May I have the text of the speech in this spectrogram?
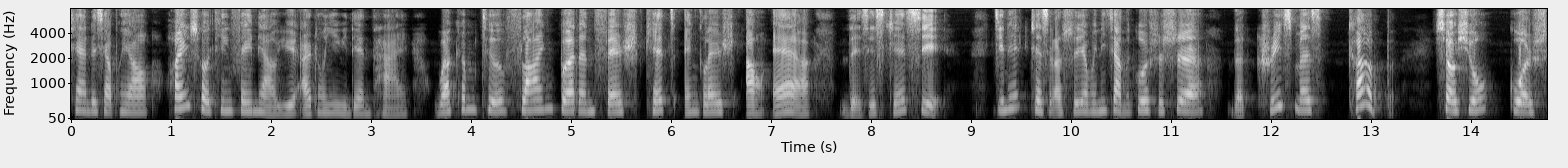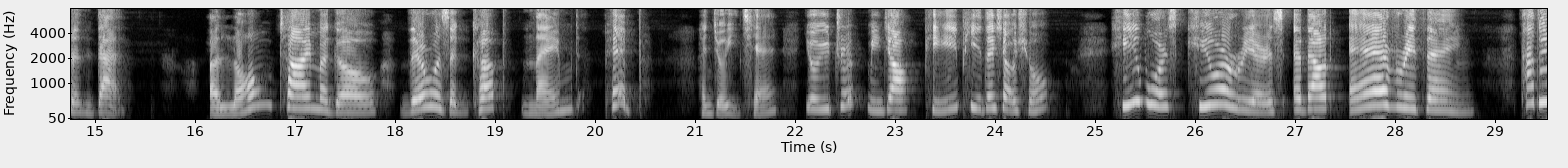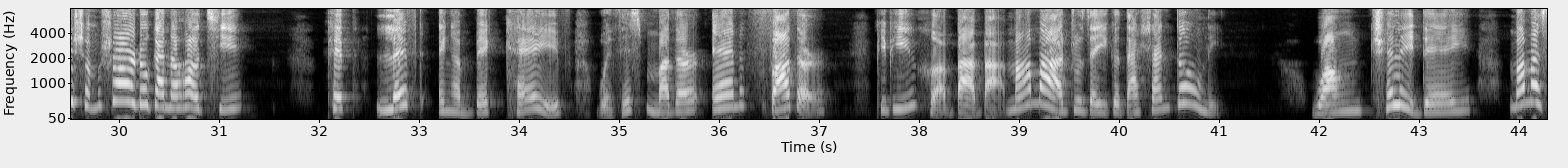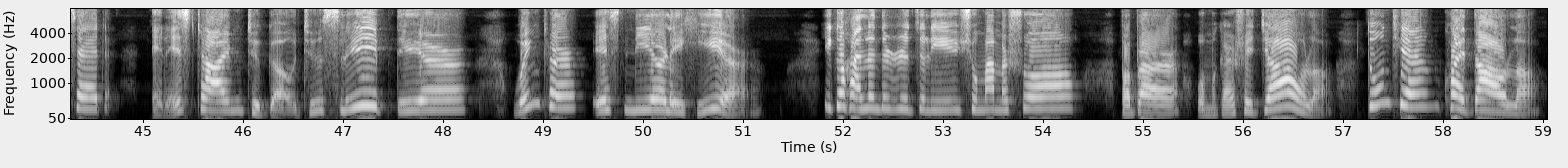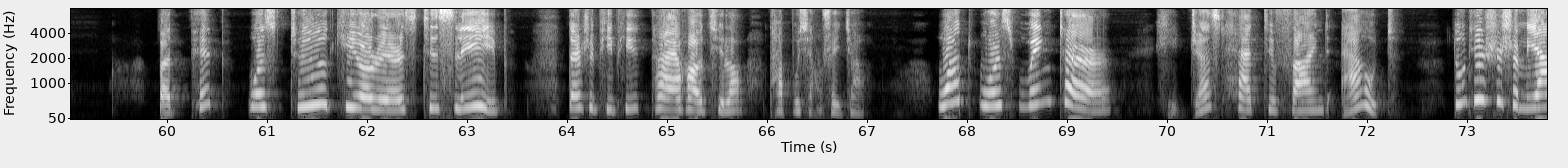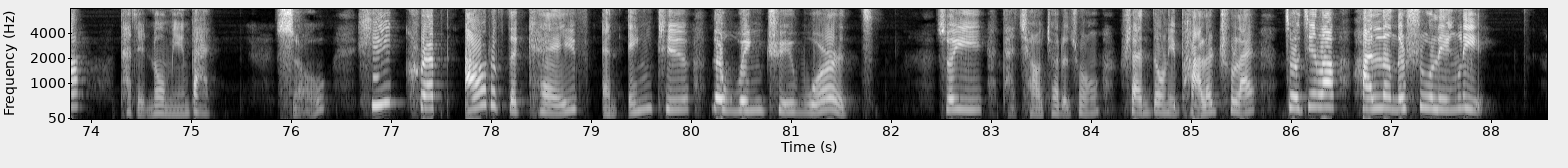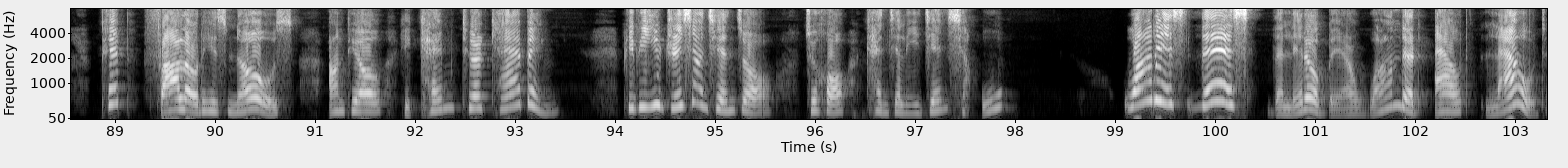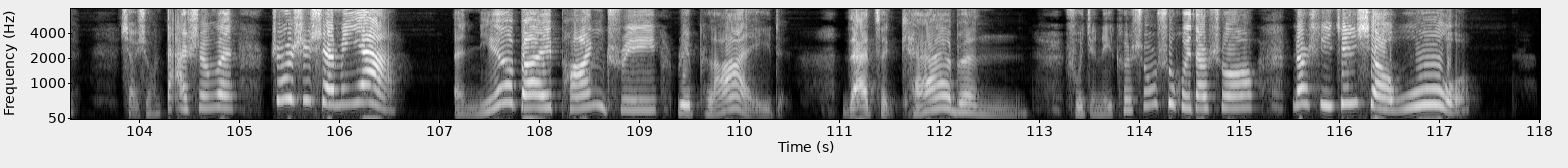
亲爱的小朋友，欢迎收听飞鸟鱼儿童英语电台。Welcome to Flying Bird and Fish Kids English on Air. This is Jessie. 今天 Jessie 老师要为你讲的故事是《The Christmas Cub》小熊过圣诞。A long time ago, there was a cup named Pip. 很久以前，有一只名叫皮皮的小熊。He was curious about everything. 他对什么事儿都感到好奇。Pip lived in a big cave with his mother and father. 皮皮和爸爸妈妈住在一个大山洞里。One chilly day, Mama said, "It is time to go to sleep, dear. Winter is nearly here." 一个寒冷的日子里，熊妈妈说：“宝贝儿，我们该睡觉了，冬天快到了。” ” But Pip was too curious to sleep. 但是皮皮太好奇了，他不想睡觉。What was winter? He just had to find out. 冬天是什么呀？他得弄明白。So he crept out of the cave and into the wintry woods. 所以他悄悄地从山洞里爬了出来，走进了寒冷的树林里。Pip followed his nose until he came to a cabin. 皮皮一直向前走，最后看见了一间小屋。What is this? The little bear wondered out loud. 小熊大声问：“这是什么呀？” A nearby pine tree replied. That's a cabin. 附近的一棵松树回答说：“那是一间小屋。”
